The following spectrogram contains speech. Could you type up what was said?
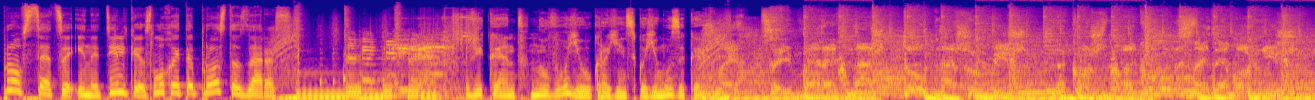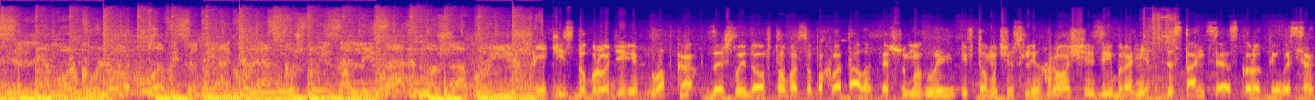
Про все це і не тільки слухайте просто зараз. Вікенд нової української музики. Ми цей берег наш, тут наш рубіж. На кожну акулу знайдемо ніж. Зілємо кулю, пливи сюди, акуля, скуштуй заліза, ножа поїж. якісь добродії в лапках зайшли до автобусу, похватали те, що могли, і в тому числі гроші зібрані. Дистанція скоротилася.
